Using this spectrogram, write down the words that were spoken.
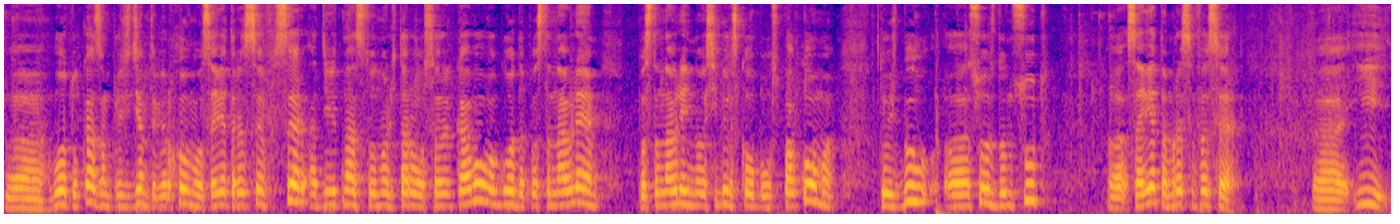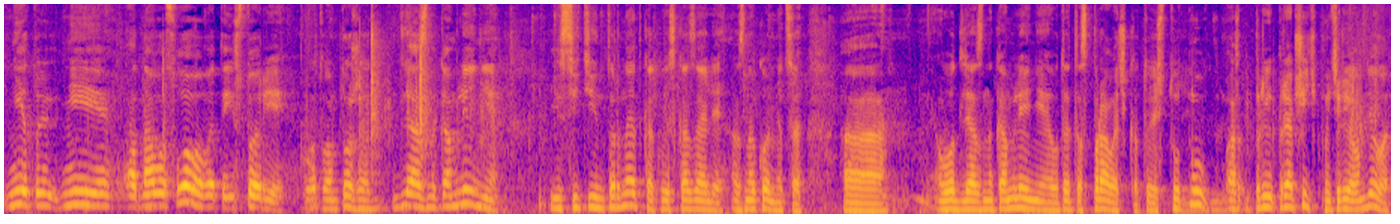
Вот указом президента Верховного Совета РСФСР от 19.02.40 года постановляем постановление Новосибирского облсполкома, то есть был создан суд Советом РСФСР. Э, и нету ни одного слова в этой истории. Вот вам тоже для ознакомления из сети интернет, как вы сказали, ознакомиться. А, вот для ознакомления вот эта справочка. То есть тут, ну, при, приобщите к материалам дела.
